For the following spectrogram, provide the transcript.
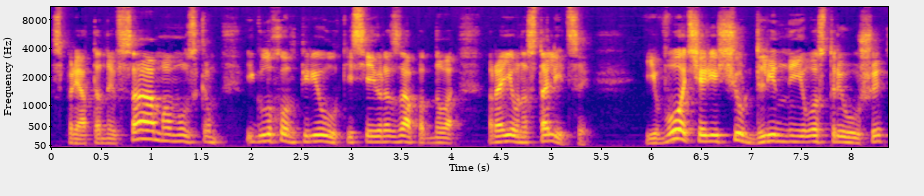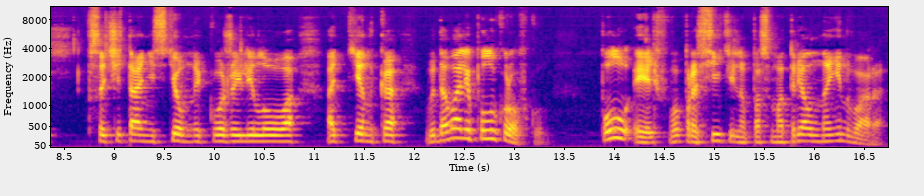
спрятанной в самом узком и глухом переулке северо-западного района столицы. Его чересчур длинные и острые уши в сочетании с темной кожей лилового оттенка выдавали полукровку. Полуэльф вопросительно посмотрел на Январа.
